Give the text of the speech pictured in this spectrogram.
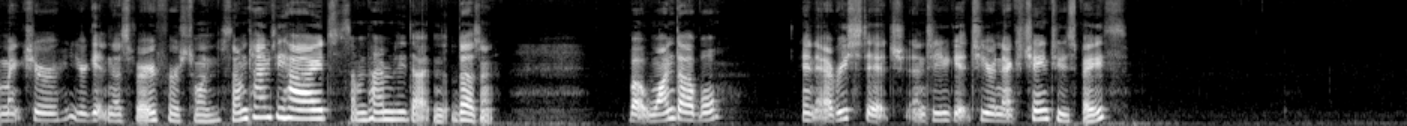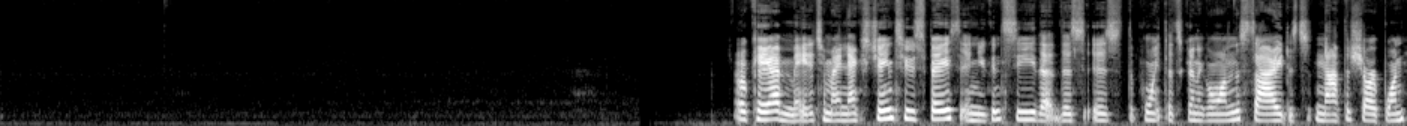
make sure you're getting this very first one. Sometimes he hides, sometimes he doesn't. But one double in every stitch until you get to your next chain two space. Okay, I've made it to my next chain two space and you can see that this is the point that's going to go on the side. It's not the sharp one.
